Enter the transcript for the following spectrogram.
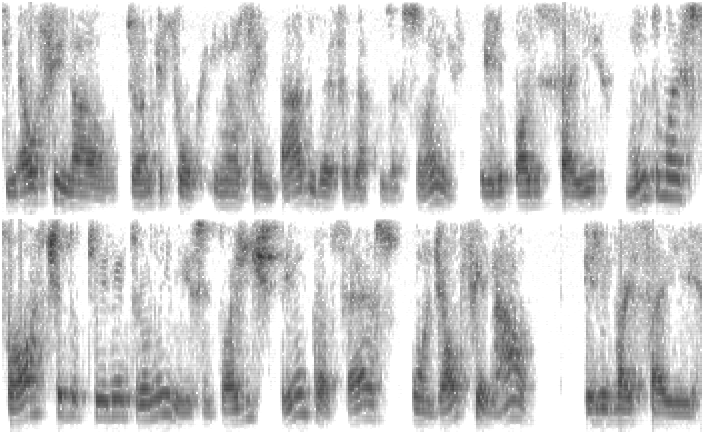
se ao final Trump for inocentado dessas acusações, ele pode sair muito mais forte do que ele entrou no início. Então a gente tem um processo onde ao final ele vai sair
